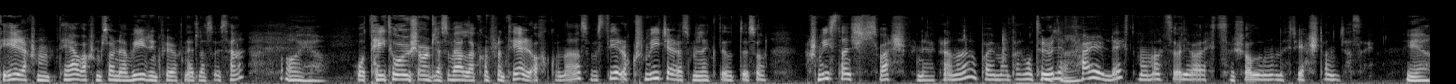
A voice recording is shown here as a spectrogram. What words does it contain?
det er akkurat, det er akkurat sånn virring for åkne eller så i sig. Oh, ja. og det tar ikke ordentlig så vel å konfrontere åkne Så hvis det er akkurat som vi det som er längt ute så akkurat vi stannar svars for nägrarna på en måte. og det er veldig väldigt färdigt. Man måste väl vara ett så själv om ett hjärtan. Ja.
